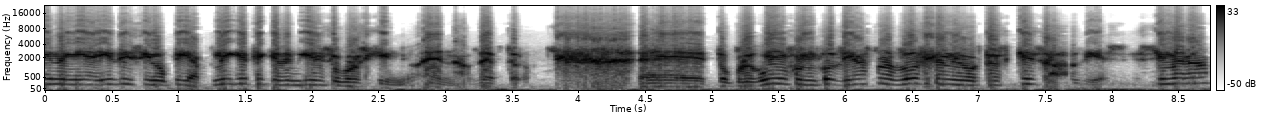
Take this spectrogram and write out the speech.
είναι μια είδηση η οποία πνίγεται και δεν βγαίνει στο προσκήνιο. Ένα. Δεύτερο. Ε, το προηγούμενο χρονικό διάστημα δόθηκαν οι εορταστικές άδειες. Σήμερα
